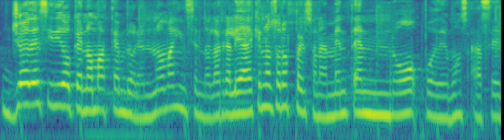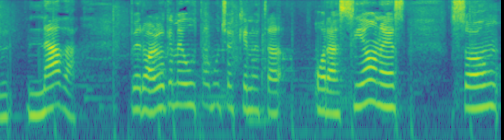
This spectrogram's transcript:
yo he decidido que no más temblores, no más incendios. La realidad es que nosotros personalmente no podemos hacer nada. Pero algo que me gusta mucho es que nuestras oraciones son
